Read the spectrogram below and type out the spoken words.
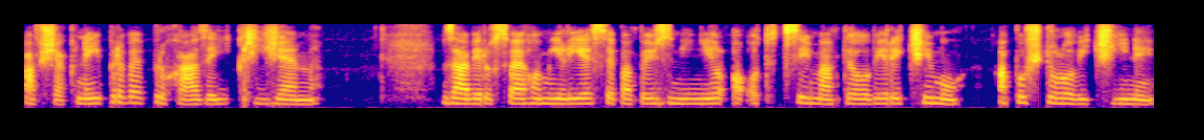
avšak nejprve procházejí křížem. V závěru svého mílie se papež zmínil o otci Mateovi Ričimu, apoštolovi Číny.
